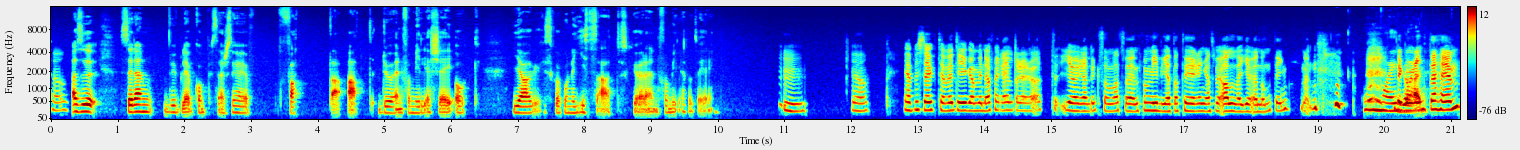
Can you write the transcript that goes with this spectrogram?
ja. alltså sedan vi blev kompisar så har jag fattat att du är en familjetjej och jag ska kunna gissa att du ska göra en familjetatuering. Mm. ja. Jag har försökt övertyga mina föräldrar att göra liksom alltså en familjetatuering, att vi alla gör någonting. Men Oh my det går inte hem.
